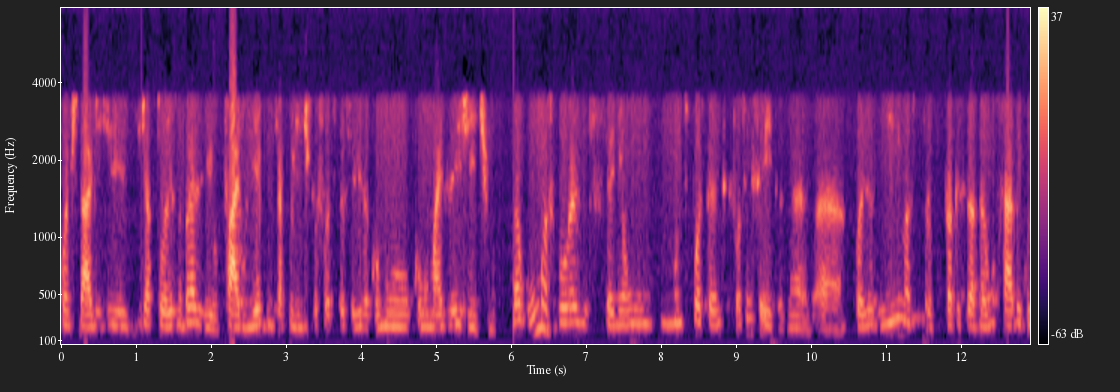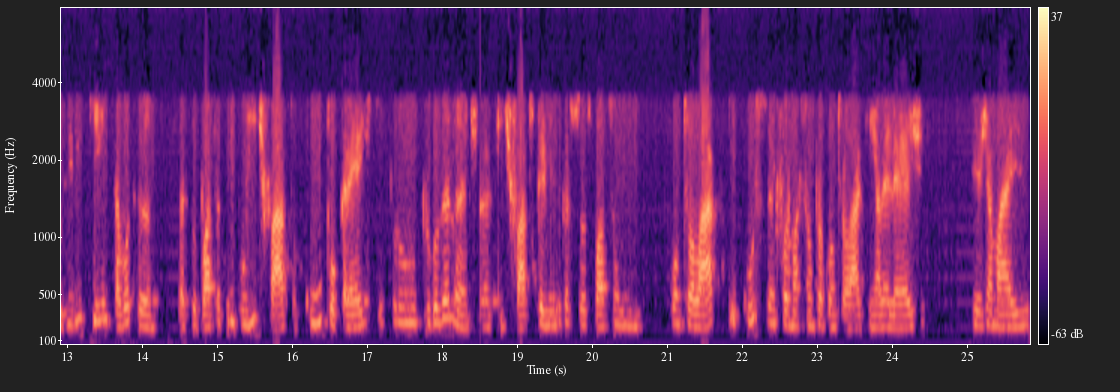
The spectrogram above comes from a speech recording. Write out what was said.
quantidade de, de atores no Brasil. Faria com que a política fosse percebida como, como mais legítima. Algumas coisas seriam muito importantes que fossem feitas, né? Uh, coisas mínimas para o cidadão saiba, inclusive, quem está votando para que eu possa atribuir, de fato, culpa ou crédito para o governante, né? que, de fato, permita que as pessoas possam controlar o custo da informação para controlar quem ela elege, seja mais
